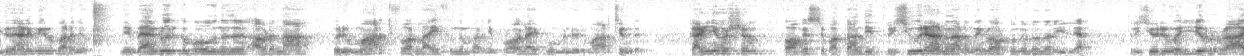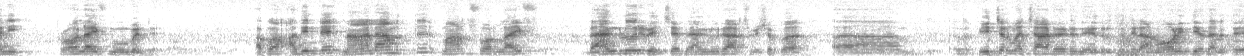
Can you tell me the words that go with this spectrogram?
ഇത് വേണമെങ്കിൽ നിങ്ങൾ പറഞ്ഞു. നീ ബാംഗ്ലൂർക്ക് പോകുന്നത് അവിടെ നാ ഒരു മാർച്ച് ഫോർ ലൈഫ് എന്നും പറഞ്ഞ് പ്രോ ലൈഫ് മൂവ്മെന്റ് ഒരു മാർച്ച് ഉണ്ട്. കഴിഞ്ഞ വർഷം ഓഗസ്റ്റ് പത്താം തീയതി തൃശ്ശൂരാണ് നടന്നത്. നിങ്ങൾ ഓർക്കുന്നുണ്ടോയെന്ന് അറിയില്ല. തൃശ്ശൂർ വലിയൊരു റാലി പ്രോ ലൈഫ് മൂവ്മെന്റ് അപ്പോൾ അതിന്റെ നാലാമത്തെ മാർച്ച് ഫോർ ലൈഫ് ബാംഗ്ലൂർ വെച്ച് ബാംഗ്ലൂർ ആർച്ച് ബിഷപ്പ് പീറ്റർ മച്ചാഡോയുടെ നേതൃത്വത്തിലാണ് ഓൾ ഇന്ത്യ തലത്തിൽ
